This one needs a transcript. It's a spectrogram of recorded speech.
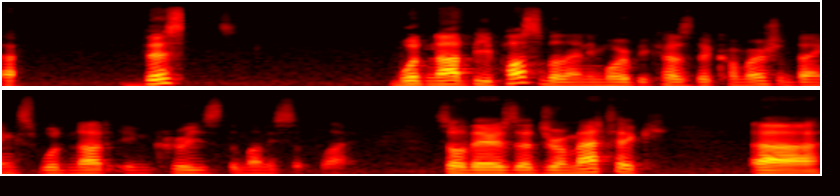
uh, this would not be possible anymore because the commercial banks would not increase the money supply. So there's a dramatic, uh,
